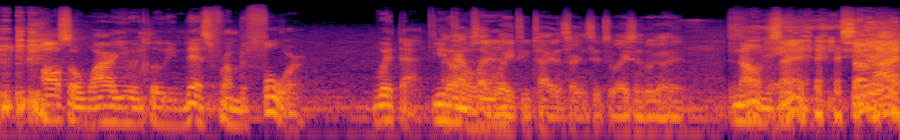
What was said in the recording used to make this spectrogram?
also, why are you including this from before with that? You know what kind I'm of like saying? way too tight in certain situations, but go ahead. No, I'm just saying. So I,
